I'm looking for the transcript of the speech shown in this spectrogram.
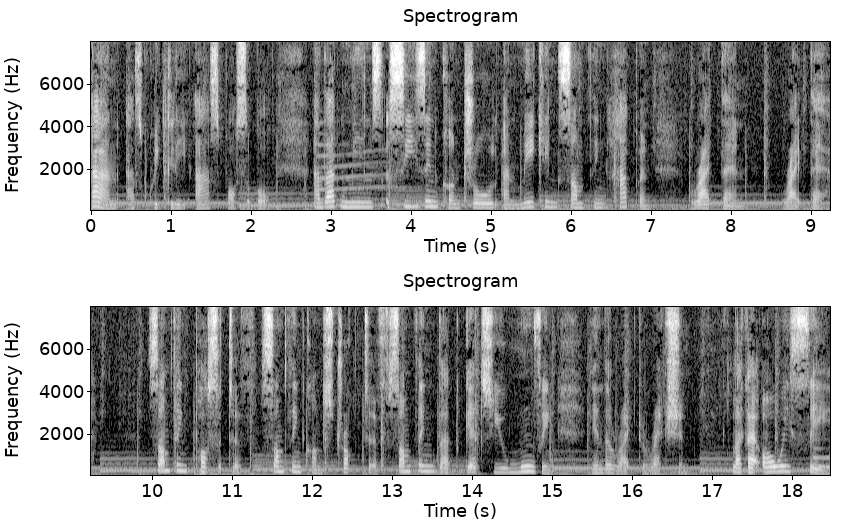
can as quickly as possible. And that means seizing control and making something happen right then, right there something positive, something constructive, something that gets you moving in the right direction. Like I always say,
